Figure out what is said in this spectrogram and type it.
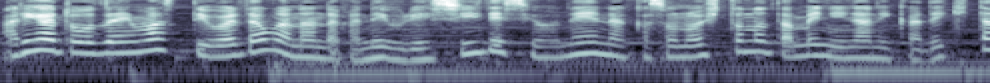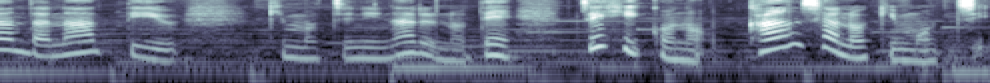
ありがとうございますって言われた方がなんだかね嬉しいですよね。なんかその人のために何かできたんだなっていう気持ちになるので是非この感謝の気持ちっ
